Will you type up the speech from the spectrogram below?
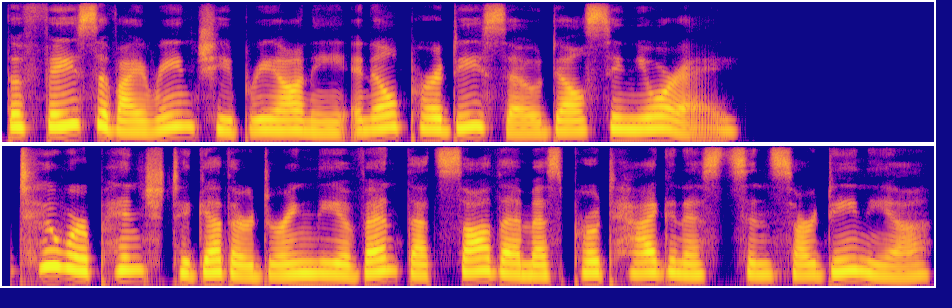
the face of Irene Cipriani in Il Paradiso del Signore. Two were pinched together during the event that saw them as protagonists in Sardinia,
